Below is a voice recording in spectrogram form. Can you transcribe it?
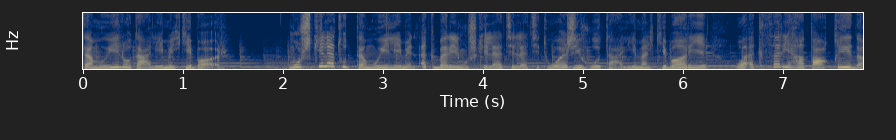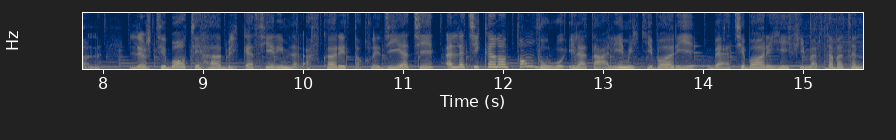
تمويل تعليم الكبار مشكلة التمويل من أكبر المشكلات التي تواجه تعليم الكبار وأكثرها تعقيداً لارتباطها بالكثير من الأفكار التقليدية التي كانت تنظر إلى تعليم الكبار باعتباره في مرتبة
